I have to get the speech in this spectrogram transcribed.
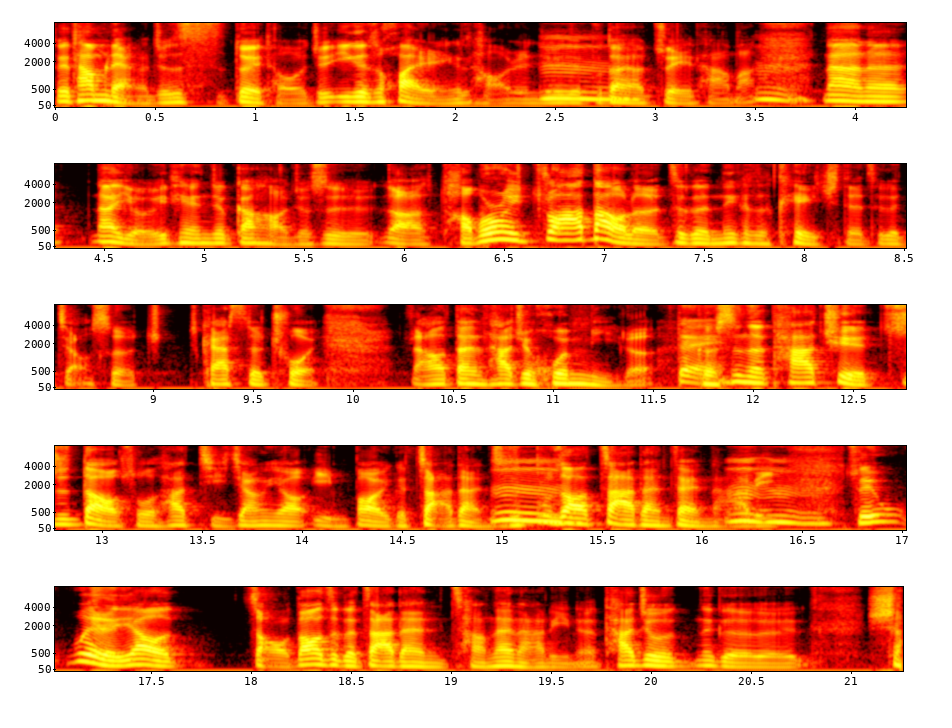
所以他们两个就是死对头，就一个是坏人，一个是好人，就是不断要追他嘛。嗯。那呢，那有一天就刚好就是啊，好不容易抓到了这个 Nicolas Cage 的这个角色。Castor Troy，然后但是他却昏迷了。对。可是呢，他却知道说他即将要引爆一个炸弹，只是不知道炸弹在哪里。嗯、所以为了要找到这个炸弹藏在哪里呢，他就那个是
